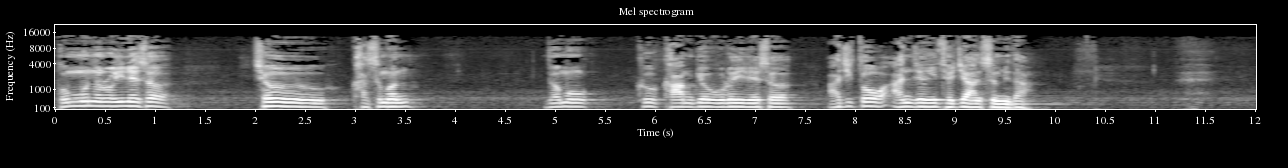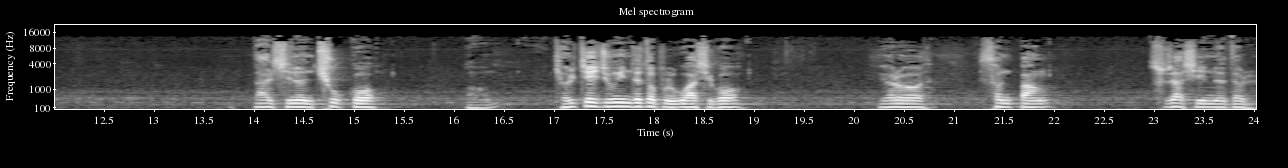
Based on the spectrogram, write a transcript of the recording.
법문으로 인해서 저 가슴은 너무 그 감격으로 인해서 아직도 안정이 되지 않습니다. 날씨는 춥고 어, 결제 중인데도 불구하시고 여러 선방 수자시인네들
